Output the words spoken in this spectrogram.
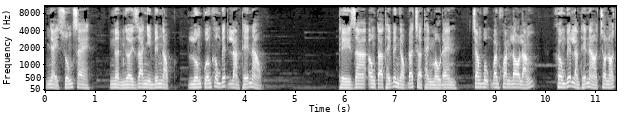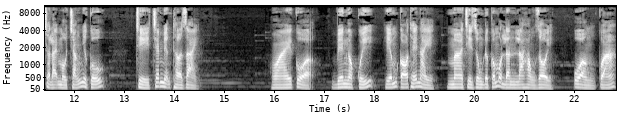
nhảy xuống xe, ngẩn người ra nhìn viên ngọc, luống cuống không biết làm thế nào. Thì ra ông ta thấy viên ngọc đã trở thành màu đen, trong bụng băn khoăn lo lắng, không biết làm thế nào cho nó trở lại màu trắng như cũ. Chỉ chép miệng thở dài. Hoài của viên ngọc quý hiếm có thế này mà chỉ dùng được có một lần là hỏng rồi. Uổng quá.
